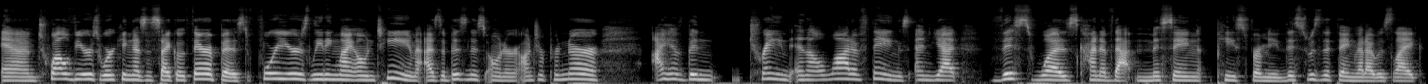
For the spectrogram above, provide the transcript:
and 12 years working as a psychotherapist, four years leading my own team as a business owner, entrepreneur. I have been trained in a lot of things, and yet this was kind of that missing piece for me. This was the thing that I was like,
